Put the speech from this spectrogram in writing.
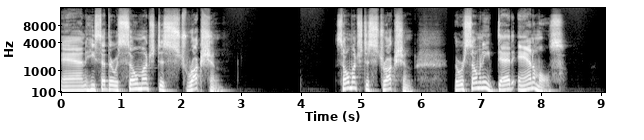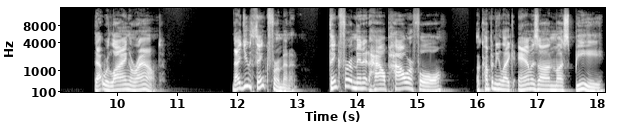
And he said there was so much destruction. So much destruction. There were so many dead animals that were lying around. Now you think for a minute. Think for a minute how powerful a company like Amazon must be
